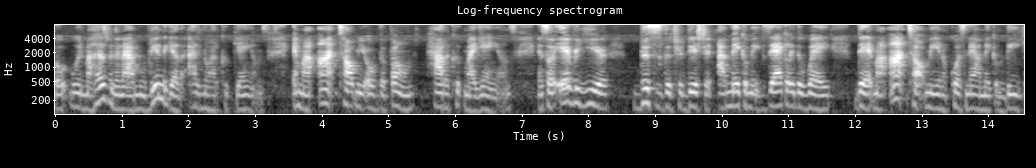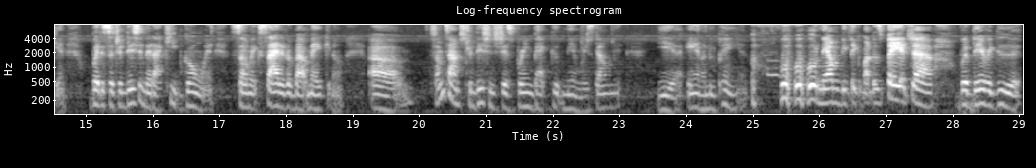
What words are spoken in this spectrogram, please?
But when my husband and I moved in together, I didn't know how to cook yams. And my aunt taught me over the phone how to cook my yams. And so every year, this is the tradition. I make them exactly the way that my aunt taught me. And of course, now I make them vegan. But it's a tradition that I keep going. So I'm excited about making them. Um, Sometimes traditions just bring back good memories, don't it? Yeah, and a new pan. now I'm gonna be thinking about this pan, child. But very good.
